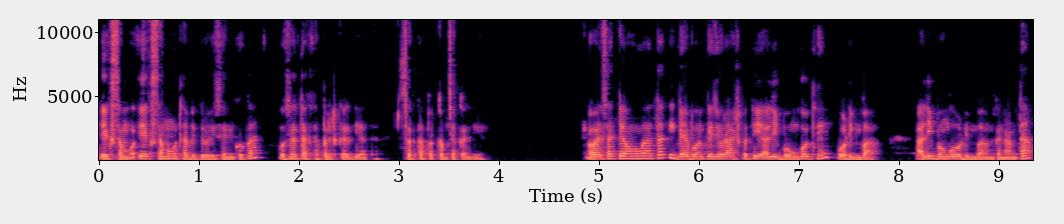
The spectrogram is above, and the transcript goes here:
एक समूह एक समूह था विद्रोही सैनिकों का, उसने तख्ता पलट कर दिया था, सत्ता पर कब्जा कर लिया। और ऐसा क्या हुआ था कि गैबोन के जो राष्ट्रपति अली बोंगो थे, ओडिम्बा, अली बोंगो ओडिम्बा उनका नाम था,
